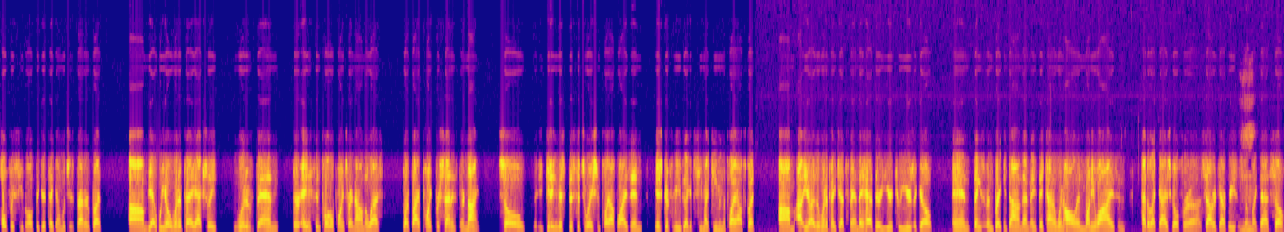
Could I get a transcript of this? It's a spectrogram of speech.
hopefully see both, to get a take on which is better. But um, yeah, we know Winnipeg actually would have been they're eighth in total points right now in the West, but by point percentage they're ninth. So getting this this situation playoff wise in is good for me because I get to see my team in the playoffs. But um, I, you know, as a Winnipeg Jets fan, they had their year two years ago, and things have been breaking down. Then they they kind of went all in money wise and had to let guys go for uh, salary cap reasons and mm-hmm. stuff like that. So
